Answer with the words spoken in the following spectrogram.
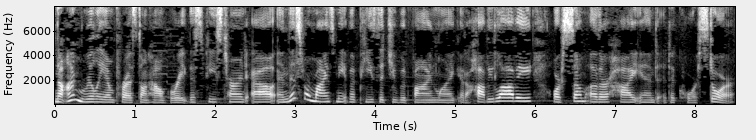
Now I'm really impressed on how great this piece turned out and this reminds me of a piece that you would find like at a Hobby Lobby or some other high-end decor store.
